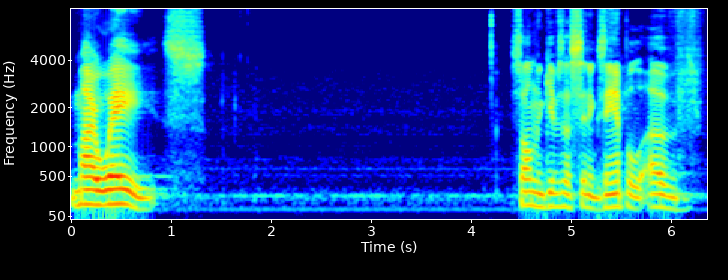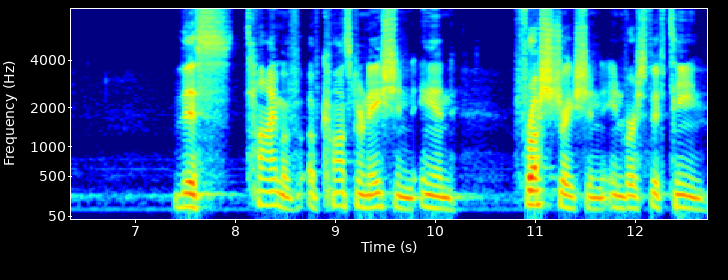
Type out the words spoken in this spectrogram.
my ways. Solomon gives us an example of this time of, of consternation and frustration in verse 15.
